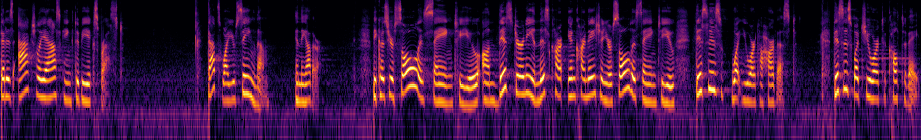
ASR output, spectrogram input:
that is actually asking to be expressed. That's why you're seeing them in the other. Because your soul is saying to you, on this journey, in this car- incarnation, your soul is saying to you, this is what you are to harvest. This is what you are to cultivate.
